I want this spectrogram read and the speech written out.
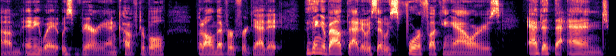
Um, anyway, it was very uncomfortable, but I'll never forget it. The thing about that, it was, it was four fucking hours. And at the end,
